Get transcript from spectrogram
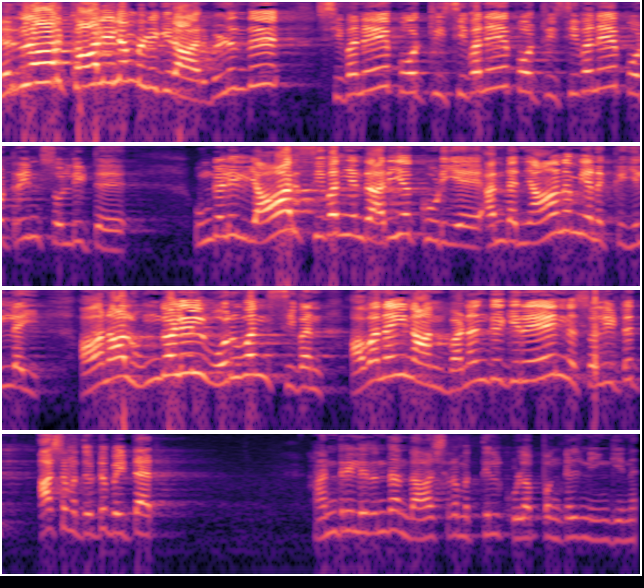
எல்லார் காலிலும் விழுகிறார். விழுந்து சிவனே போற்றி சிவனே போற்றி சிவனே போற்றின்னு சொல்லிட்டு உங்களில் யார் சிவன் என்று அறியக்கூடிய அந்த ஞானம் எனக்கு இல்லை. ஆனால் உங்களில் ஒருவன் சிவன். அவனை நான் வணங்குகிறேன் சொல்லிட்டு ஆசிரமத்தை விட்டு போயிட்டார். அன்றிலிருந்து அந்த ஆசிரமத்தில் குழப்பங்கள் நீங்கின.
